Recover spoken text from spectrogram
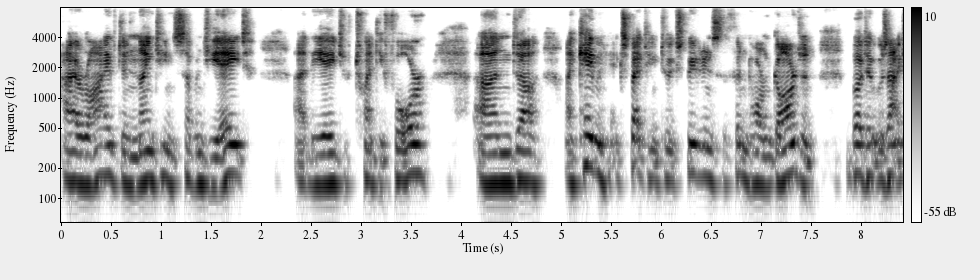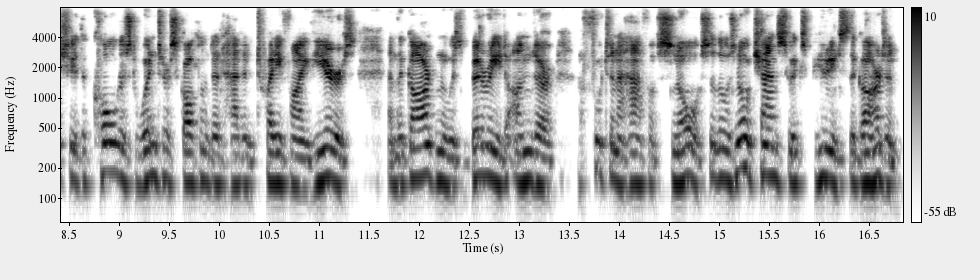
I arrived in 1978 at the age of 24, and uh, I came expecting to experience the Findhorn Garden, but it was actually the coldest winter Scotland had had in 25 years, and the garden was buried under a foot and a half of snow, so there was no chance to experience the garden.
